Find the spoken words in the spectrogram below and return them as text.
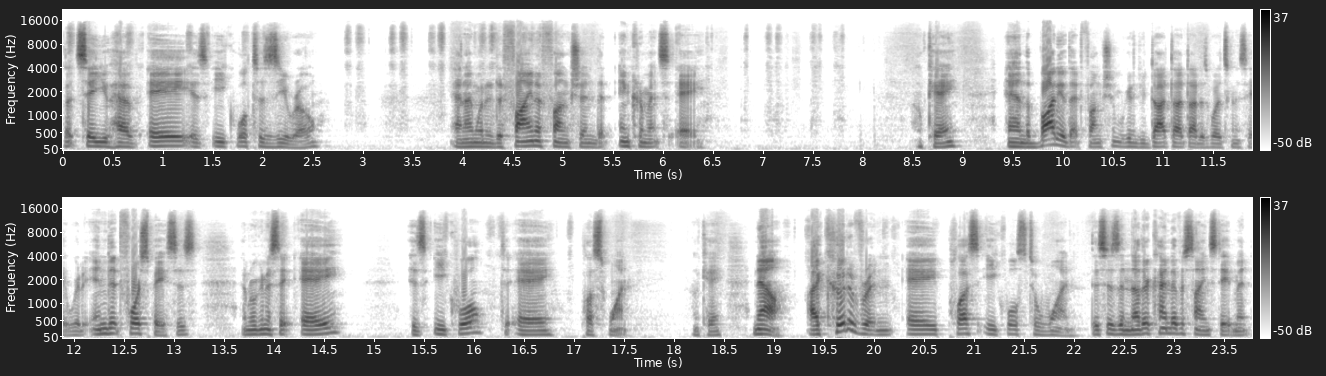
Let's say you have a is equal to 0, and I'm going to define a function that increments a. Okay, and the body of that function, we're going to do dot dot dot is what it's going to say. We're going to end it four spaces, and we're going to say a is equal to a plus 1. Okay, now I could have written a plus equals to 1. This is another kind of assign statement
